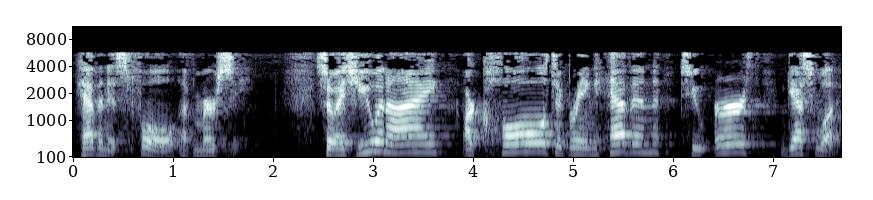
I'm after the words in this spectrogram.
Heaven is full of mercy. So as you and I are called to bring heaven to earth, guess what?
